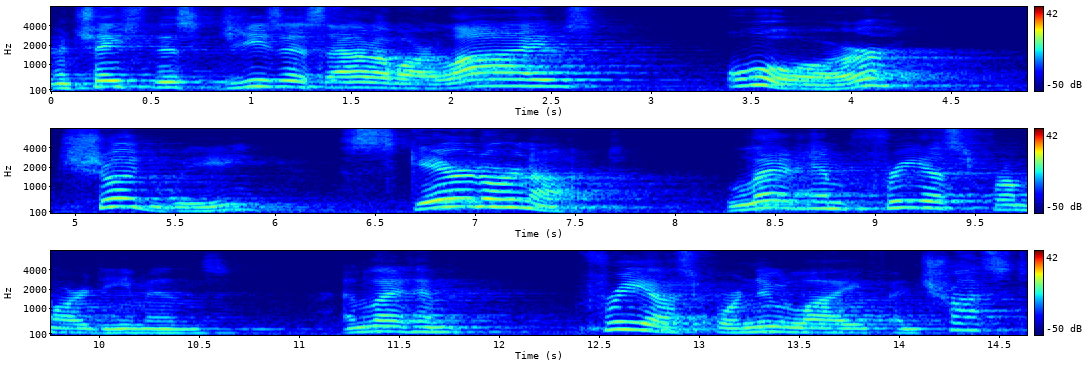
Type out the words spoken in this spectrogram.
and chase this Jesus out of our lives? Or should we, scared or not, let him free us from our demons and let him free us for new life and trust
